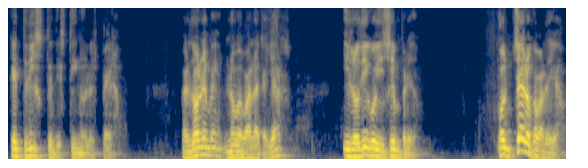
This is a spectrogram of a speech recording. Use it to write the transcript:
qué triste destino le espera. Perdóneme, no me van a callar. Y lo digo y siempre, con cero cabardía.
